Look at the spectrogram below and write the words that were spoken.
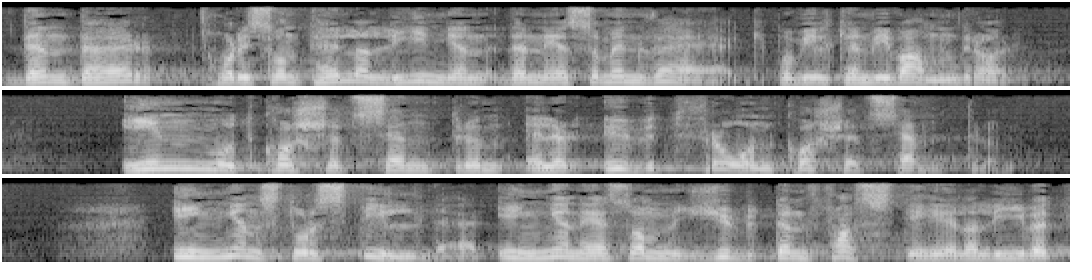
Den där horisontella linjen, den är som en väg på vilken vi vandrar. In mot korsets centrum eller ut från korsets centrum. Ingen står still där, ingen är som gjuten fast i hela livet,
